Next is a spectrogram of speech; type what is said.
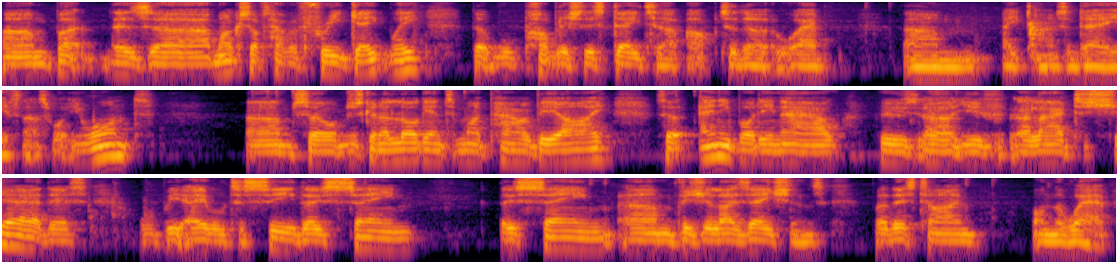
Um, but there's uh, Microsoft have a free gateway that will publish this data up to the web um, eight times a day if that's what you want. Um, so I'm just going to log into my Power BI. So anybody now who's uh, you've allowed to share this will be able to see those same those same um, visualizations, but this time on the web.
